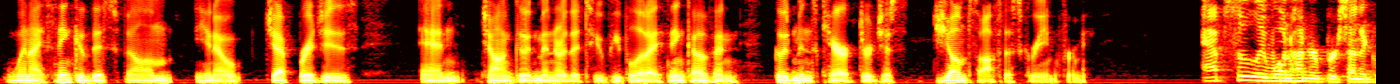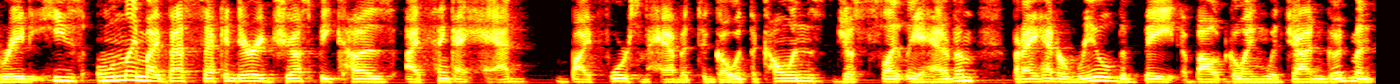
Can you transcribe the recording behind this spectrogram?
when I think of this film, you know, Jeff Bridges and John Goodman are the two people that I think of, and Goodman's character just jumps off the screen for me. Absolutely 100% agreed. He's only my best secondary just because I think I had by force of habit to go with the Coens just slightly ahead of him, but I had a real debate about going with John Goodman.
